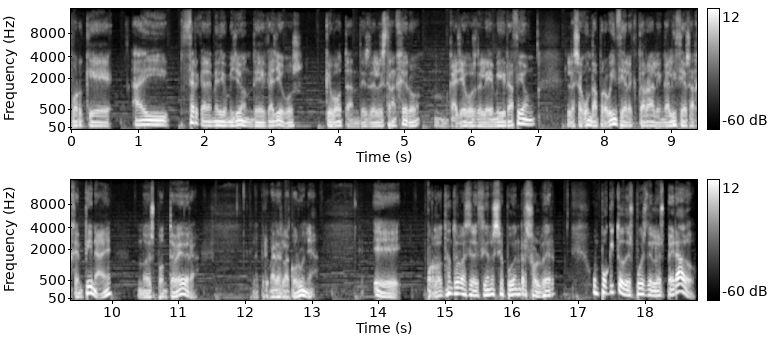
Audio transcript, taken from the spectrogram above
porque hay cerca de medio millón de gallegos que votan desde el extranjero, gallegos de la emigración. La segunda provincia electoral en Galicia es Argentina, ¿eh? no es Pontevedra. La primera es La Coruña. Eh, por lo tanto, las elecciones se pueden resolver un poquito después de lo esperado.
